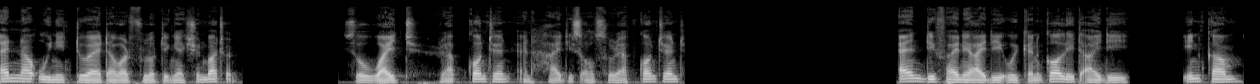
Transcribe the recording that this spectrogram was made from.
And now we need to add our floating action button. So white wrap content and height is also wrap content and define a id we can call it id income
